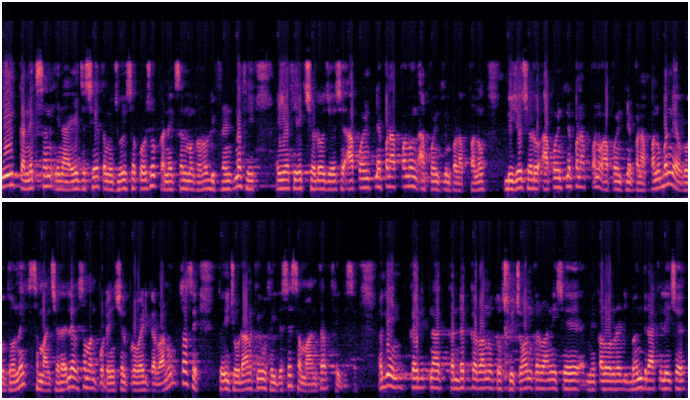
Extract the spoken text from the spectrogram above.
એ કનેક્શન એના એ જ છે. તમે જોઈ શકો છો કનેક્શનમાં ઘણો ડિફરન્ટ નથી. અહીંયાથી એક છેડો જે છે, આ પોઈન્ટને પણ આપવાનો આ પોઈન્ટને પણ આપવાનો. બીજો છેડો, આ પોઈન્ટને પણ આપવાનો, આ પોઈન્ટને પણ આપવાનો. બંને અવરોધોને સમાન છેડા, એટલે સમાન પોટેન્શિયલ પ્રોવાઈડ કરવાનું થશે. તો એ જોડાણ કેવું થઈ જશે? સમાંતર થઈ જશે. અગેન કઈ રીતના કન્ડક્ટ કરવાનું? તો સ્વિચ ઓન કરવાની છે. મેં ઓલરેડી બંધ રાખેલી છે.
